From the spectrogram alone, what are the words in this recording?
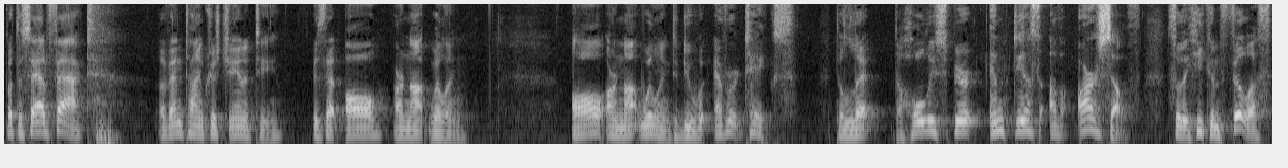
But the sad fact of end time Christianity is that all are not willing. All are not willing to do whatever it takes to let the Holy Spirit empty us of ourself so that He can fill us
